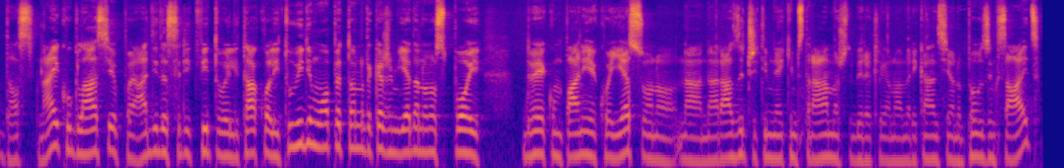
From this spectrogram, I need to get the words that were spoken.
da se Nike uglasio, pa je Adidas retweetovao ili tako, ali tu vidimo opet ono da kažem jedan ono spoj dve kompanije koje jesu ono na, na različitim nekim stranama, što bi rekli ono Amerikanci, ono opposing sides,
